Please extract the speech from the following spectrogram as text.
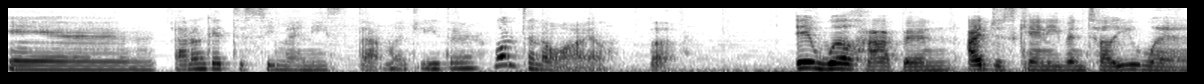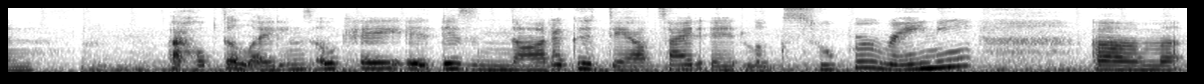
And I don't get to see my niece that much either. Once in a while. But it will happen. I just can't even tell you when. I hope the lighting's okay. It is not a good day outside. It looks super rainy. Um,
